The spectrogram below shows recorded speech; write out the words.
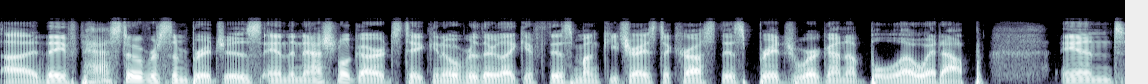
Uh, they've passed over some bridges, and the National Guard's taken over. They're like, if this monkey tries to cross this bridge, we're gonna blow it up. And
